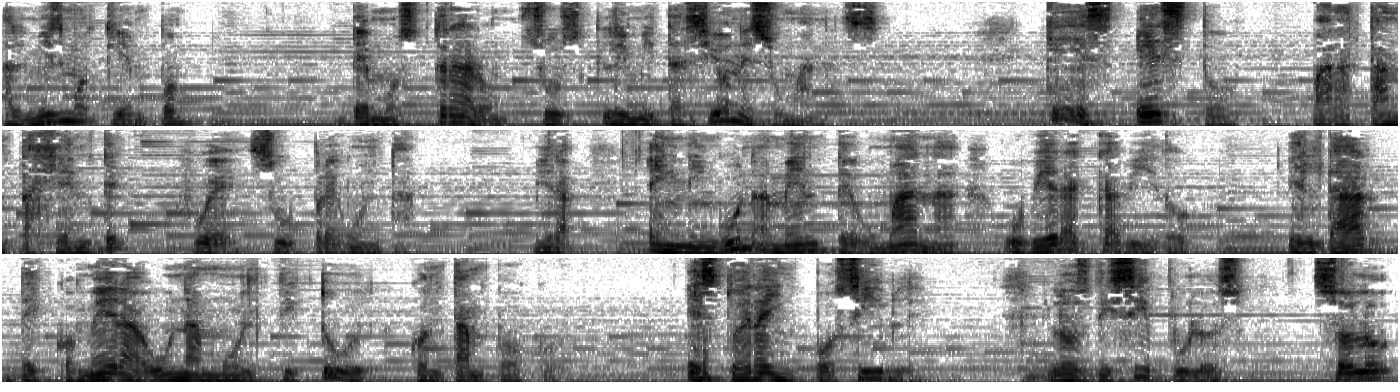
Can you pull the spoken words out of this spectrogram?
al mismo tiempo demostraron sus limitaciones humanas. ¿Qué es esto para tanta gente? fue su pregunta. Mira, en ninguna mente humana hubiera cabido el dar de comer a una multitud con tan poco. Esto era imposible. Los discípulos solo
